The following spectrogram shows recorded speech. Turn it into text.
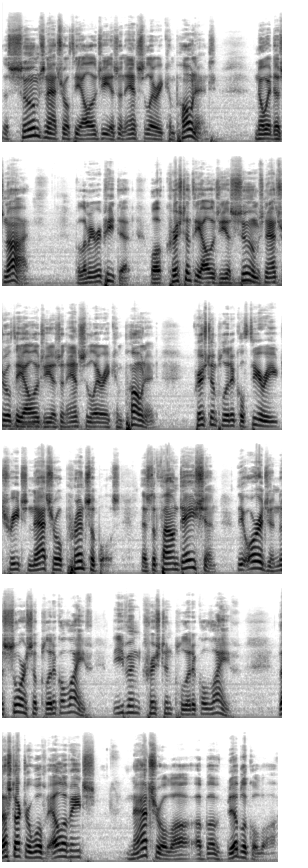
assumes natural theology as an ancillary component, no, it does not. But let me repeat that. While Christian theology assumes natural theology as an ancillary component, Christian political theory treats natural principles as the foundation, the origin, the source of political life, even Christian political life. Thus, Dr. Wolfe elevates natural law above biblical law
